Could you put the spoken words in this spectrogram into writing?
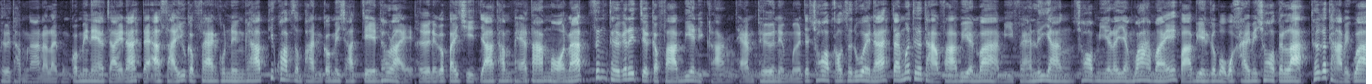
เธอทำงานอะไรผมก็ไม่แน่ใจนะ แต่อาศัยอยู่กับแฟนคนหนึ่งครับ ที่ความสัมพันธ์ก็ไม่ชัดเจนเท่าไหร่ เธอเนี่ยก็ไปฉีดยาทำแผลตามหมอนัด ซึ่งเธอก็ได้เจอกับฟาเบียนอีกครั้ง แถมเธอเนี่ยเหมือนจะชอบเขาซะด้วยนะ แต่เมื่อเธอถามฟาเบียนว่ามีแฟนหรือยัง ชอบมีอะไรอย่างว่าไหม ฟาเบียนก็บอกว่าใครไม่ชอบกันล่ะ เธอก็ถามอีกว่า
